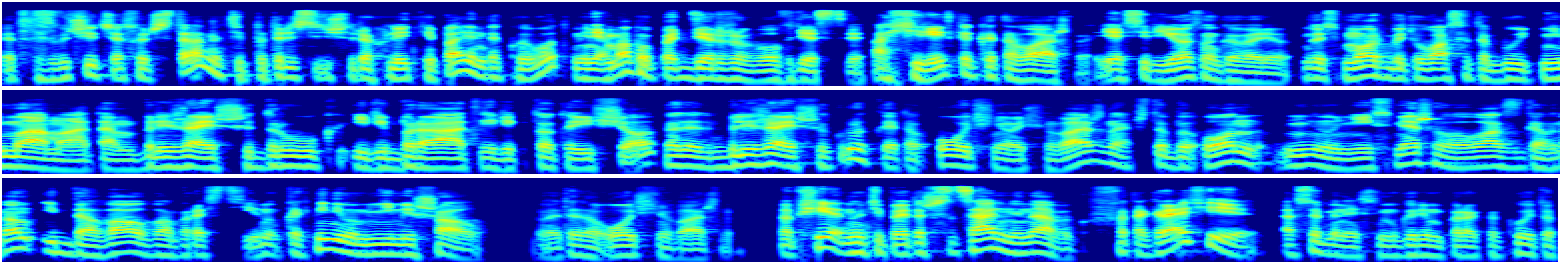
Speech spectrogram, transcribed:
это звучит сейчас очень странно, типа, 34-летний парень такой, вот, меня мама поддерживала в детстве. Охереть, как это важно. Я серьезно говорю. То есть, может быть, у вас это будет не мама, а там ближайший друг или брат или кто-то еще, но этот ближайший круг, это очень-очень важно, чтобы он ну, не смешивал вас с говном и давал вам расти. Ну, как минимум, не мешал. Вот это очень важно. Вообще, ну, типа, это же социальный навык. Фотографии, особенно если мы говорим про какую-то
